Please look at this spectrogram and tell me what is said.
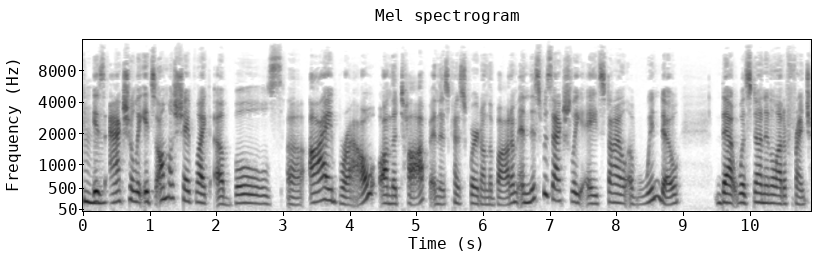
Mhm. is actually it's almost shaped like a bull's uh, eyebrow on the top, and it's kind of squared on the bottom. And this was actually a style of window that was done in a lot of French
